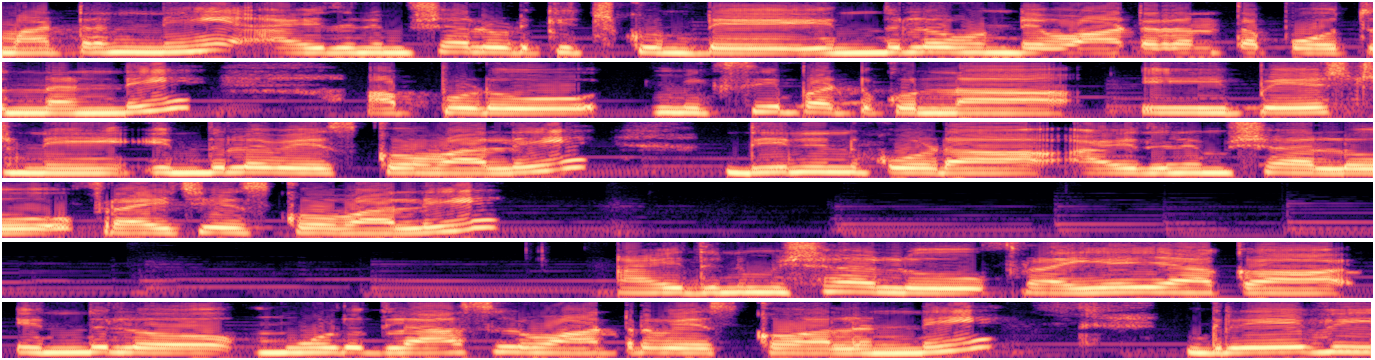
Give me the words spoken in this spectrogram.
మటన్ని ఐదు నిమిషాలు ఉడికించుకుంటే ఇందులో ఉండే వాటర్ అంతా పోతుందండి. అప్పుడు మిక్సీ పట్టుకున్న ఈ పేస్ట్ని ఇందులో వేసుకోవాలి. దీనిని కూడా ఐదు నిమిషాలు ఫ్రై చేసుకోవాలి. ఐదు నిమిషాలు ఫ్రై అయ్యాక ఇందులో మూడు గ్లాసులు వాటర్ వేసుకోవాలండి. గ్రేవీ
